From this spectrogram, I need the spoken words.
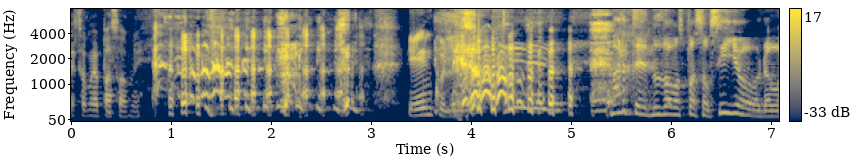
Eso me pasó a mí. Bien culero. Martes, nos vamos para Saucillo. No.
